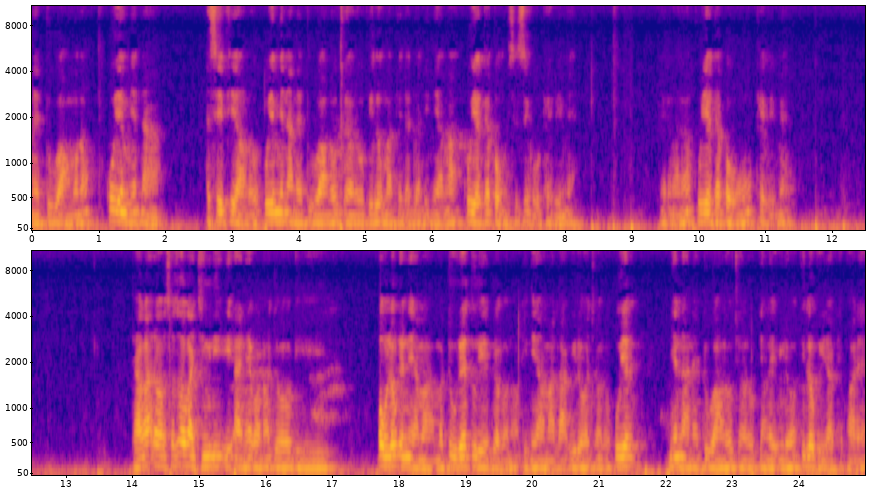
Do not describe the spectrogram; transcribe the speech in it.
နဲ့တူအောင်ပေါ့နော်ကိုယ့်ရဲ့မျက်နှာအစစ်ဖြစ်အောင်လို့ကိုယ့်ရဲ့မျက်နှာနဲ့တူအောင်လို့ကျွန်တော်တို့ပြုလုပ်မှဖြစ်တဲ့အတွက်ဒီနေရာမှာကိုယ့်ရဲ့ဓာတ်ပုံစစ်စစ်ကိုထည့်ပေးမယ်အဲဒီမှာနော်ကိုယ့်ရဲ့ဓာတ်ပုံကိုထည့်ပေးမယ်ဒါကတော့စောစောက Gemini AI နဲ့ပေါ့နော်ကျွန်တော်ဒီပုံလုပ်တဲ့နေရာမှာမတူတဲ့သူတွေအတွက်ပေါ့နော်ဒီနေရာမှာလာပြီးတော့ကျွန်တော်တို့ကိုယ့်ရဲ့ မျက်နှာနဲ့တူအောင်လို့ကျွန်တော်တို့ပြန်လည်ပြီးတော့ပြုလုပ်ပေးတာဖြစ်ပါတယ်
